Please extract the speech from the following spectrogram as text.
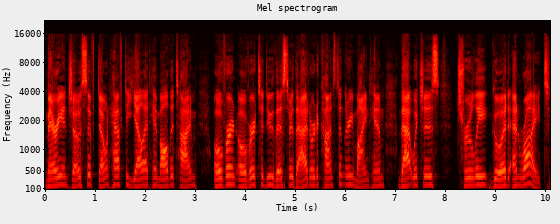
Mary and Joseph don't have to yell at him all the time, over and over, to do this or that, or to constantly remind him that which is truly good and right.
